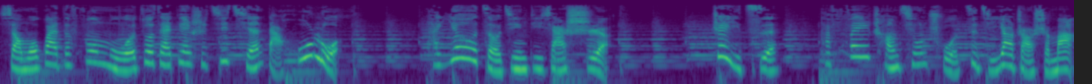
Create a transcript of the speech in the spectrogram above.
小魔怪的父母坐在电视机前打呼噜。他又走进地下室，这一次他非常清楚自己要找什么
